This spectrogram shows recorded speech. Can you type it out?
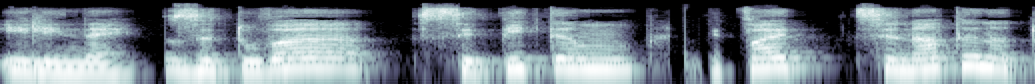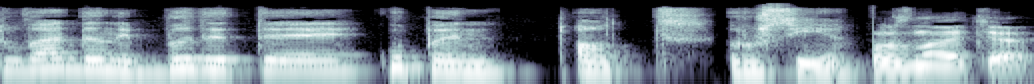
или не. Затова се питам, каква е цената на това да не бъдете купен от Русия? Вы знаете,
